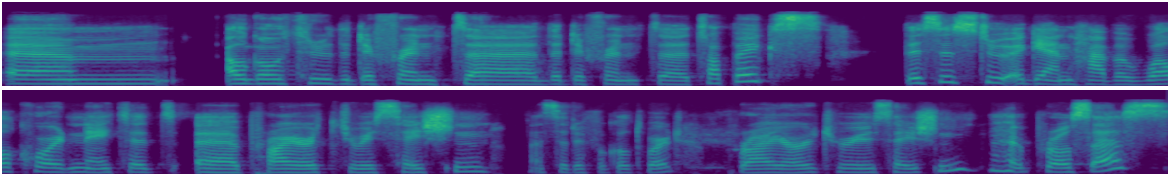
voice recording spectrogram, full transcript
Um, I'll go through the different, uh, the different uh, topics. This is to, again, have a well-coordinated uh, prioritization, that's a difficult word, prioritization process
